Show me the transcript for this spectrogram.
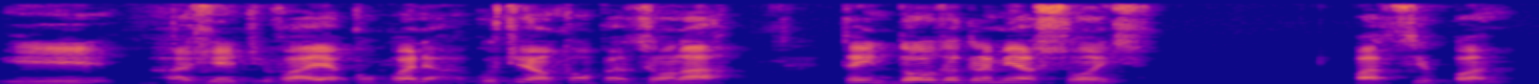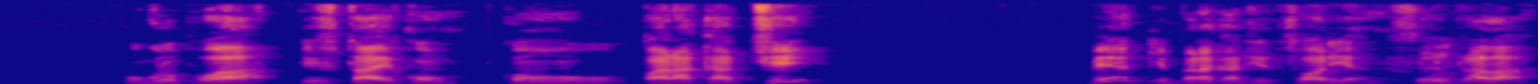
e a gente vai acompanhar. Agostinho, competição lá tem 12 agremiações participando. O grupo A está aí com, com o Paracati, bem aqui, Paracati de Floriano, Sim. para lá.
